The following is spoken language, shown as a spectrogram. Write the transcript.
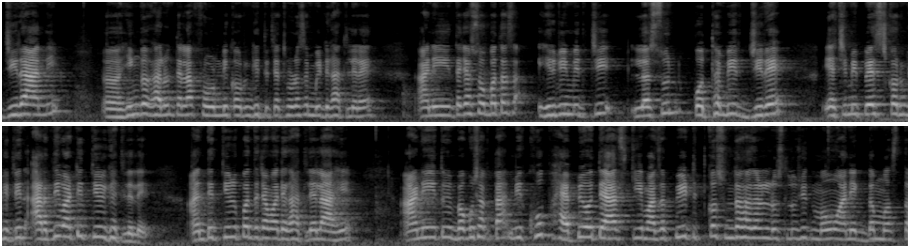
जिरा आणि हिंग घालून त्याला फोडणी करून घेते. त्यात थोडंसं मीठ घातलेलं आहे. आणि त्याच्यासोबतच हिरवी मिरची लसूण कोथिंबीर जिरे याची मी पेस्ट करून घेतली आणि अर्धी वाटी तीळ घेतलेले आहे. आणि ते तीळ पण त्याच्यामध्ये घातलेलं आहे. आणि तुम्ही बघू शकता मी खूप हॅपी होते आज की माझं पीठ इतकं सुंदर साधारण लुसलुशीत मऊ आणि एकदम मस्त.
